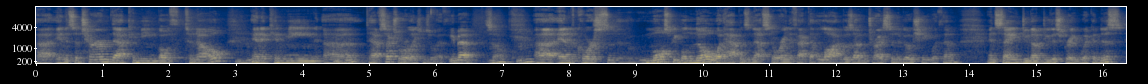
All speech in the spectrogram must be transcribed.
Uh, and it's a term that can mean both to know and it can mean uh, to have sexual relations with. You bet. So, uh, and of course, most people know what happens in that story and the fact that Lot goes out and tries to negotiate with them and saying, Do not do this great wickedness,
